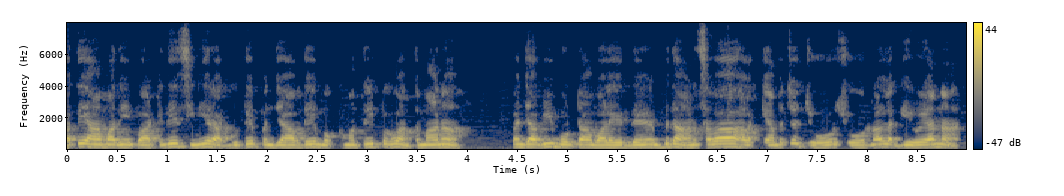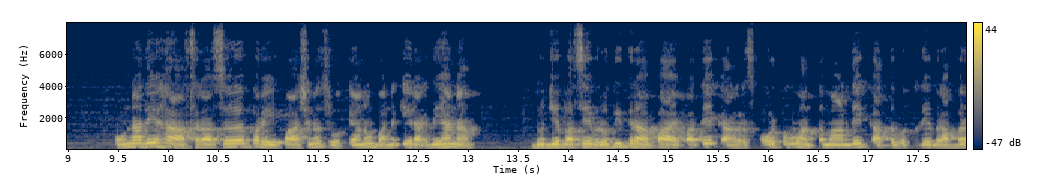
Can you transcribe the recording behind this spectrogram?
ਅਤੇ ਆਮ ਆਦਮੀ ਪਾਰਟੀ ਦੇ ਸੀਨੀਅਰ ਆਗੂ ਤੇ ਪੰਜਾਬ ਦੇ ਮੁੱਖ ਮੰਤਰੀ ਭਗਵੰਤ ਮਾਨ। ਪੰਜਾਬੀ ਵੋਟਾਂ ਵਾਲੇ ਦੇ ਵਿਧਾਨ ਸਭਾ ਹਲਕਿਆਂ ਵਿੱਚ ਜ਼ੋਰ ਸ਼ੋਰ ਨਾਲ ਲੱਗੇ ਹੋਏ ਹਨ। ਉਹਨਾਂ ਦੇ ਹਾਸ ਰਸ ਭਰੇ ਭਾਸ਼ਣ ਸਰੋਤਿਆਂ ਨੂੰ ਬੰਨ ਕੇ ਰੱਖਦੇ ਹਨ। ਦੂਜੇ ਪਾਸੇ ਵਿਰੋਧੀ ਧਿਰਾਂ ਭਾਜਪਾ ਤੇ ਕਾਂਗਰਸ ਕੋਲ ਭਗਵੰਤ ਮਾਨ ਦੇ ਕੱਦ ਬੁੱਤ ਦੇ ਬਰਾਬਰ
